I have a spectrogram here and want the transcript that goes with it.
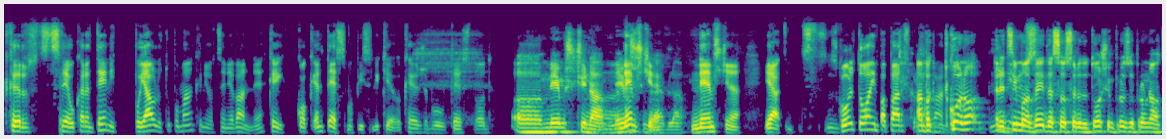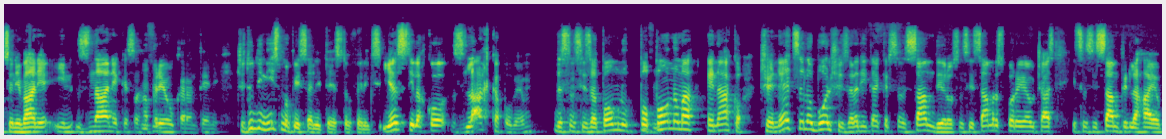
ker se je v karanteni pojavilo tu pomankanje ocenjevanja. Koliko en test smo pisali, kje, kje je že bil test od? Uh, nemščina, nemščina. Nemščina. nemščina. Ja, zgolj to in pa par stvari. Ampak tako, no, recimo zdaj, da se osredotočim na ocenjevanje in znanje, ki sem ga mhm. prejel v karanteni. Če tudi nismo pisali testov, Felix, jaz ti lahko zlahka povem, da sem si zapomnil mhm. popolnoma enako, če ne celo boljši, zaradi tega, ker sem sam delal, sem si sam razporejal čas in sem si sam prilagajal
